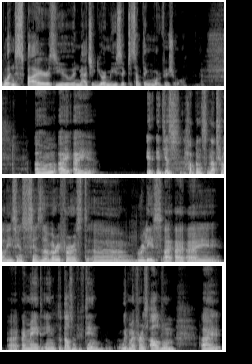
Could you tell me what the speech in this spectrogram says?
What inspires you in matching your music to something more visual? Um, I, I, it, it just happens naturally since since the very first um release I, I I I made in 2015 with my first album. I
